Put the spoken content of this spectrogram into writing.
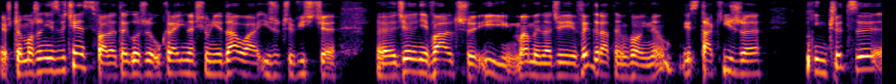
jeszcze może nie zwycięstwa, ale tego, że Ukraina się nie dała i rzeczywiście e, dzielnie walczy i mamy nadzieję wygra tę wojnę, jest taki, że Chińczycy,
